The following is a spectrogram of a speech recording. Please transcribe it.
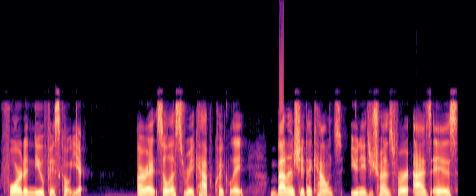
for the new fiscal year. All right, so let's recap quickly. Balance sheet accounts, you need to transfer as is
